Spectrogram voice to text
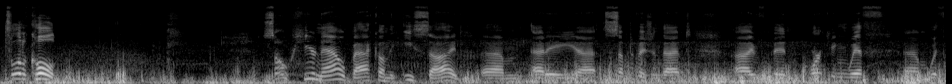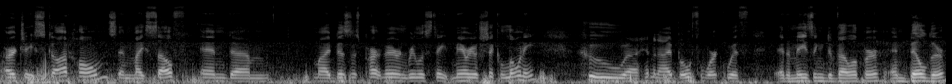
it's a little cold. So here now, back on the east side, um, at a uh, subdivision that I've been working with um, with RJ Scott Homes and myself and um, my business partner in real estate, Mario Ciccoloni, who uh, him and I both work with an amazing developer and builder.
